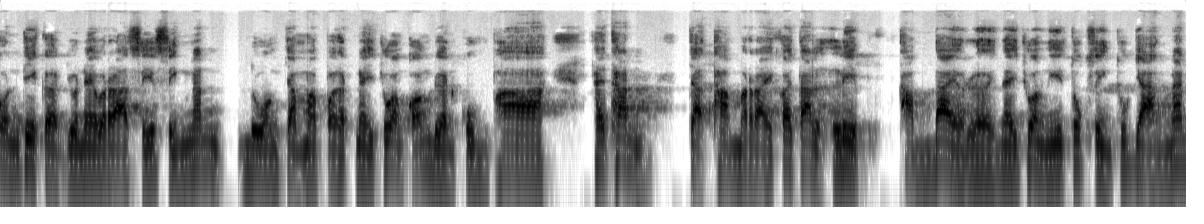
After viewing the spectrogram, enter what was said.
คนที่เกิดอยู่ในราศีสิงห์นั้นดวงจะมาเปิดในช่วงของเดือนกุมภาให้ท่านจะทำอะไรก็ท่านรีบ ทำได้เลยในช่วงนี้ทุกสิ่งทุกอย่างนั้น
